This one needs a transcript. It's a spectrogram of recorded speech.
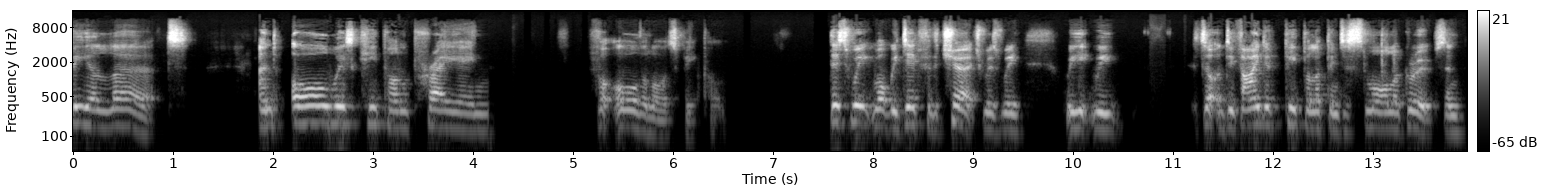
be alert and always keep on praying for all the Lord's people. This week, what we did for the church was we we we sort of divided people up into smaller groups, and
